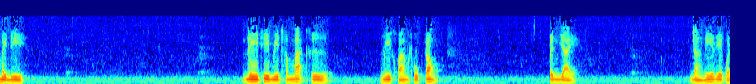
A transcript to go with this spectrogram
ไม่ดี ดีที่มีธรรมะคือ มีความถูกต้อง เป็นใหญ่ ดังนี้เรียกว่า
